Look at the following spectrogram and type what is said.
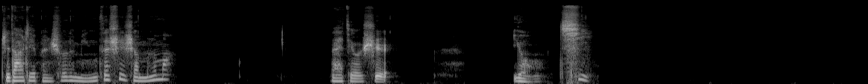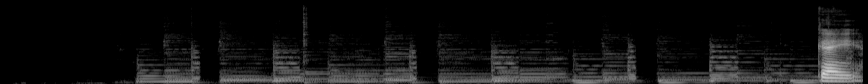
知道这本书的名字是什么了吗？那就是勇气。给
